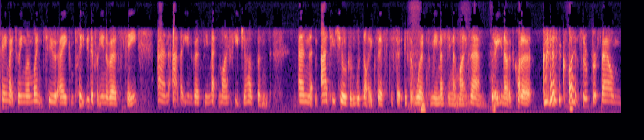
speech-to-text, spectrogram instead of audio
came back to England, went to a completely different university, and at that university met my future husband. And our two children would not exist if it, if it weren't for me messing up my exam. So, you know, it's quite a, quite a sort of profound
